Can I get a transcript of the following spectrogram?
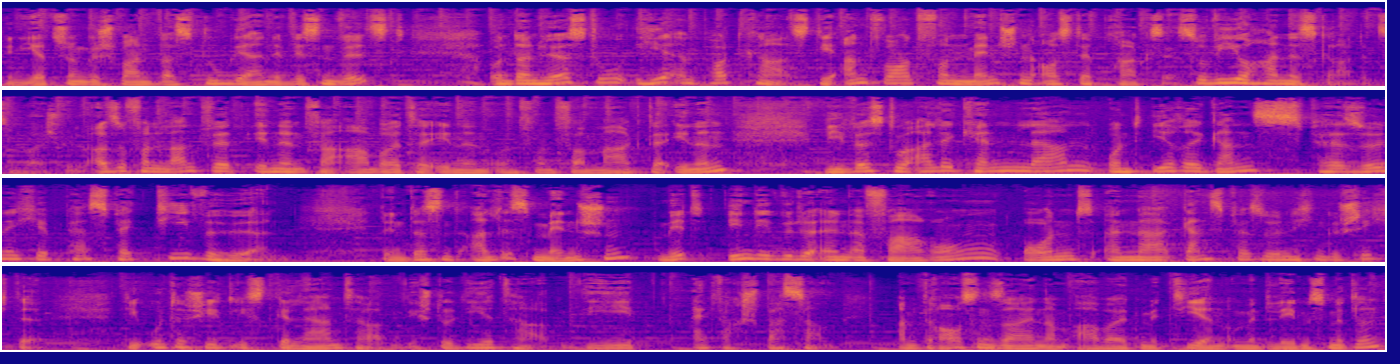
Bin jetzt schon gespannt, was du gerne wissen willst. Und dann hörst du hier im Podcast die Antwort von Menschen aus der Praxis, so wie Johannes gerade zum Beispiel, also von LandwirtInnen, VerarbeiterInnen und von VermarkterInnen. Die wirst du alle kennenlernen und ihre ganz persönliche Perspektive hören. Denn das sind alles Menschen mit individuellen Erfahrungen und einer ganz persönlichen Geschichte, die unterschiedlichst gelernt haben, die studiert haben, die einfach Spaß haben am Draußensein, am Arbeiten mit Tieren und mit Lebensmitteln.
